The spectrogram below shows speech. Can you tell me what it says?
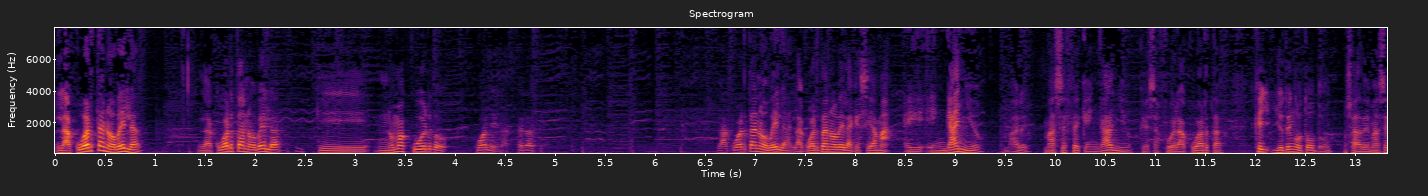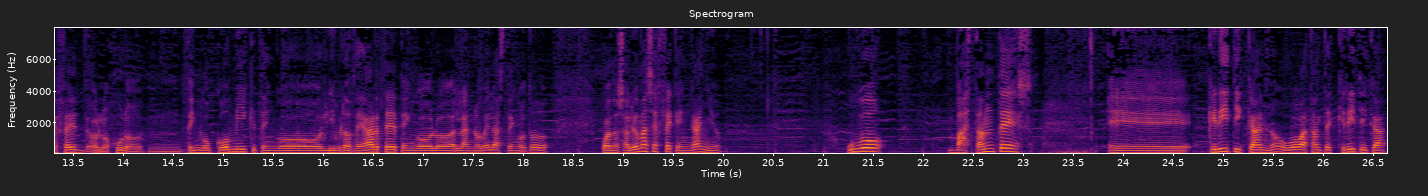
La cuarta novela, la cuarta novela, que no me acuerdo cuál era, espérate. La cuarta novela, la cuarta novela que se llama eh, Engaño, ¿vale? Mass Effect Engaño, que esa fue la cuarta. Es que yo tengo todo, o sea, de Mass Effect, os lo juro. Mm, tengo cómic, tengo libros de arte, tengo las novelas, tengo todo. Cuando salió Mass Effect Engaño, hubo bastantes eh, críticas, ¿no? Hubo bastantes críticas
